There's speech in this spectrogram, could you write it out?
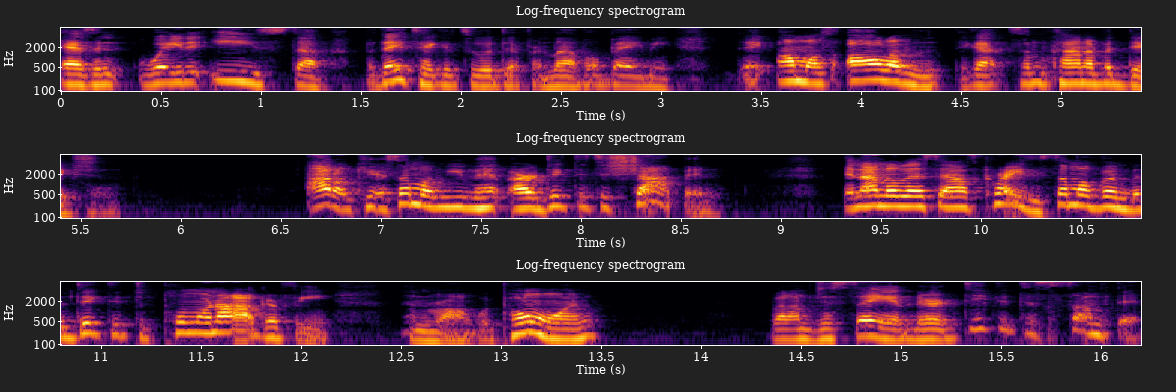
as a way to ease stuff, but they take it to a different level, baby. They almost all of them, they got some kind of addiction. I don't care. Some of them even are addicted to shopping. And I know that sounds crazy. Some of them addicted to pornography. Nothing wrong with porn. But I'm just saying they're addicted to something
